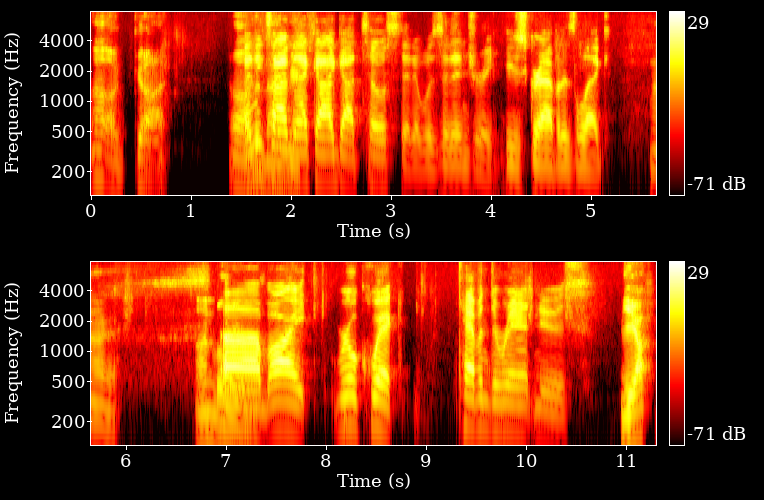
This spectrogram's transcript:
Oh, God. Oh, anytime that guy got toasted, it was an injury. He's grabbing his leg. Oh, yeah. Unbelievable. Um, all right, real quick, Kevin Durant news. Yep.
